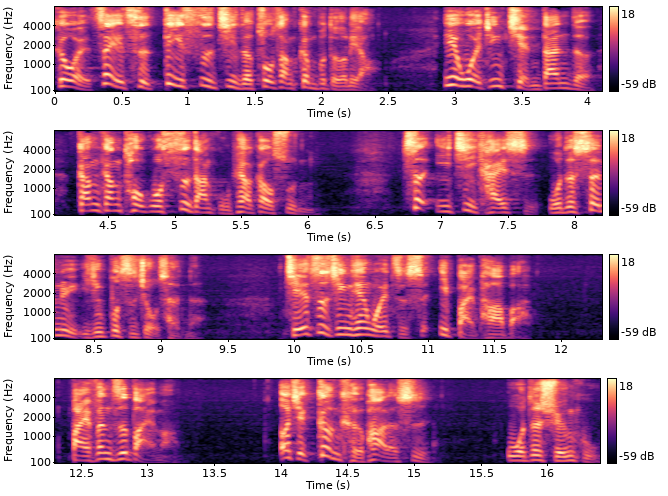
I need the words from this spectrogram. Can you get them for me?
各位，这一次第四季的做账更不得了，因为我已经简单的刚刚透过四档股票告诉你，这一季开始我的胜率已经不止九成了，截至今天为止是一百趴吧，百分之百嘛，而且更可怕的是，我的选股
